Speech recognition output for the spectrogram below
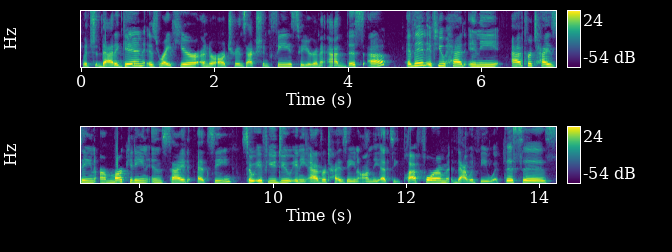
which that again is right here under our transaction fees. So you're going to add this up. And then if you had any advertising or marketing inside Etsy, so if you do any advertising on the Etsy platform, that would be what this is.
